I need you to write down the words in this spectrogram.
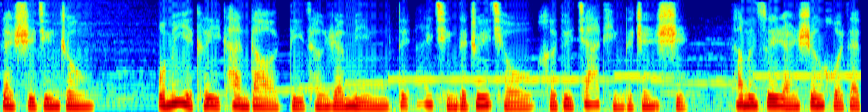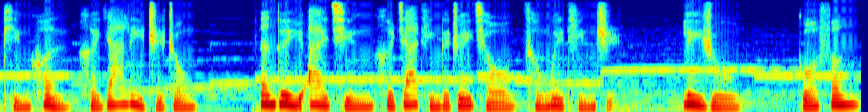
在《诗经》中，我们也可以看到底层人民对爱情的追求和对家庭的珍视。他们虽然生活在贫困和压力之中，但对于爱情和家庭的追求从未停止。例如，《国风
